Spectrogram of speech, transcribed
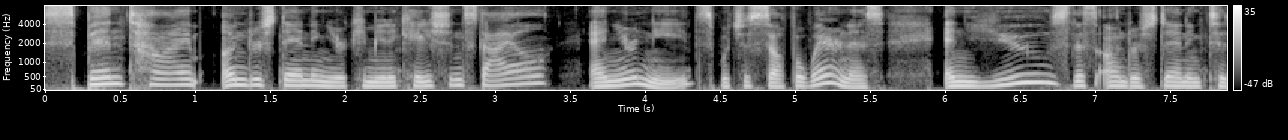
Spend time understanding your communication style and your needs, which is self awareness, and use this understanding to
